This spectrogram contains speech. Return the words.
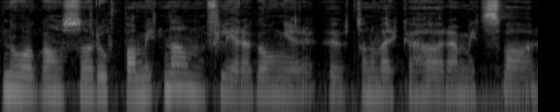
Någon som ropade mitt namn flera gånger utan att verka höra mitt svar.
